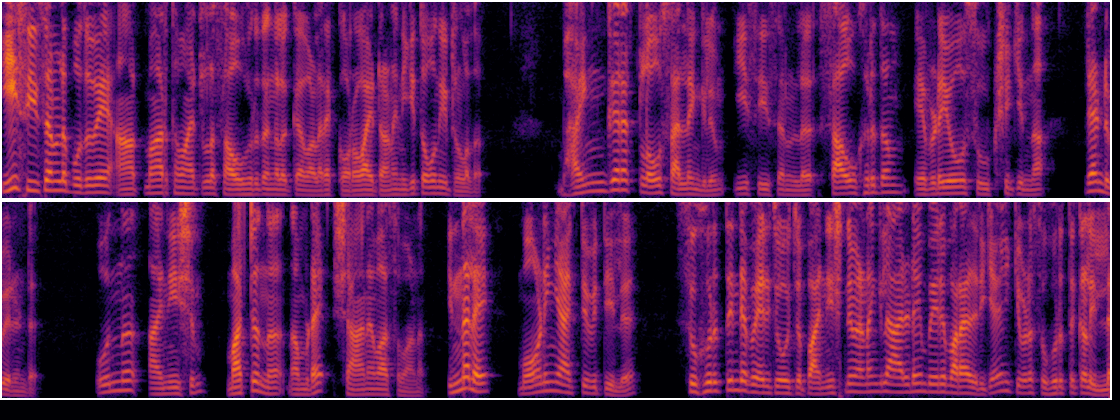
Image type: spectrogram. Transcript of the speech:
ഈ സീസണിൽ പൊതുവേ ആത്മാർത്ഥമായിട്ടുള്ള സൗഹൃദങ്ങളൊക്കെ വളരെ കുറവായിട്ടാണ് എനിക്ക് തോന്നിയിട്ടുള്ളത്. ഭയങ്കര ക്ലോസ് അല്ലെങ്കിലും ഈ സീസണിൽ സൗഹൃദം എവിടെയോ സൂക്ഷിക്കുന്ന 2 പേരുണ്ട്. ഒന്ന് അനീഷും മറ്റൊന്ന് നമ്മുടെ ഷാനവാസുമാണ്. ഇന്നലെ മോർണിംഗ് ആക്ടിവിറ്റിയിൽ സുഹൃത്തിന്റെ പേര് ചോദിച്ചപ്പോൾ അനീഷിന് വേണമെങ്കിൽ ആരുടെയും പേര് പറയാതിരിക്കാം. എനിക്കിവിടെ സുഹൃത്തുക്കളില്ല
